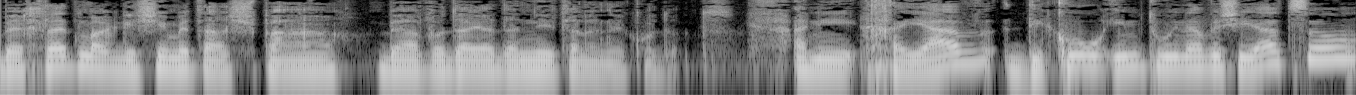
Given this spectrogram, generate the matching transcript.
בהחלט מרגישים את ההשפעה בעבודה ידנית על הנקודות. אני חייב דיקור עם טווינה ושיאצו,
